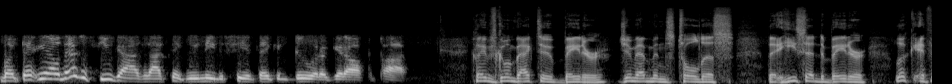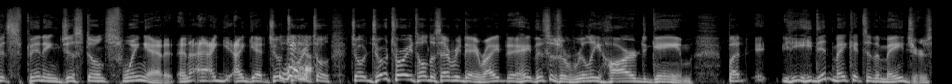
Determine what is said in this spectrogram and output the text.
But there, you know, there's a few guys that I think we need to see if they can do it or get off the pot. Claibs, going back to Bader, Jim Edmonds told us that he said to Bader, "Look, if it's spinning, just don't swing at it." And I, I get Joe yeah. Torre told Joe, Joe Torre told us every day, right? Hey, this is a really hard game, but it, he, he did make it to the majors,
